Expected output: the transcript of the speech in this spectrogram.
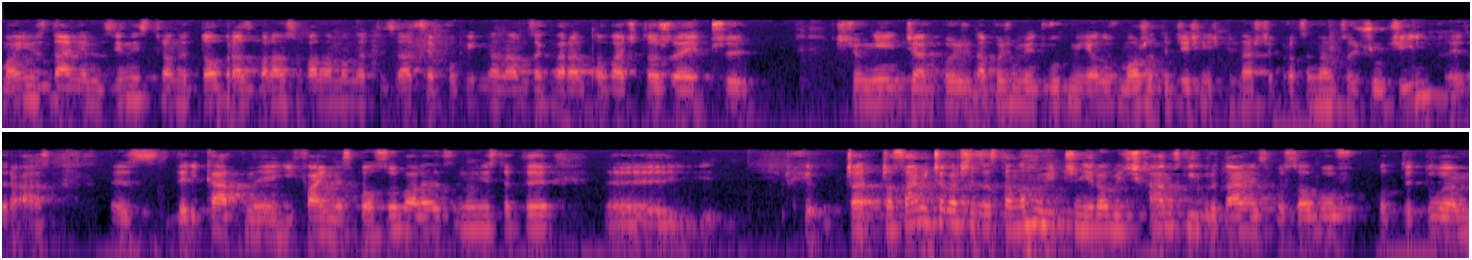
Moim zdaniem z jednej strony dobra, zbalansowana monetyzacja powinna nam zagwarantować to, że przy ściągnięciach na poziomie 2 milionów może te 10-15% nam coś rzuci, to jest raz. To jest delikatny i fajny sposób, ale no niestety yy, czasami trzeba się zastanowić, czy nie robić chamskich, brutalnych sposobów pod tytułem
